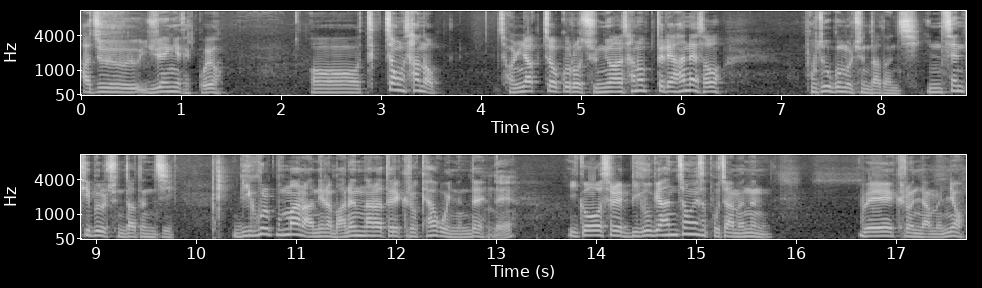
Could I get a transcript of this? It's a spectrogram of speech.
아주 유행이 됐고요. 어, 특정 산업, 전략적으로 중요한 산업들에 한해서 보조금을 준다든지 인센티브를 준다든지 미국뿐만 아니라 많은 나라들이 그렇게 하고 있는데 네. 이것을 미국에 한정해서 보자면은 왜 그러냐면요.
